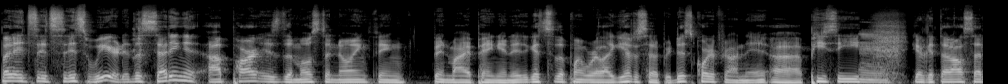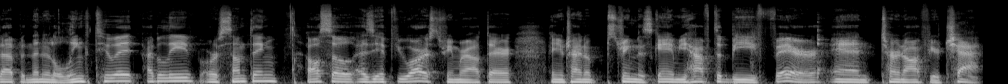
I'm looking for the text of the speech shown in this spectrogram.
But it's it's it's weird. The setting it up part is the most annoying thing in my opinion. It gets to the point where like you have to set up your discord if you're on the uh, pc you gotta get that all set up and then it'll link to it i believe or something. Also as if you are a streamer out there and you're trying to stream this game you have to be fair and turn off your chat.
